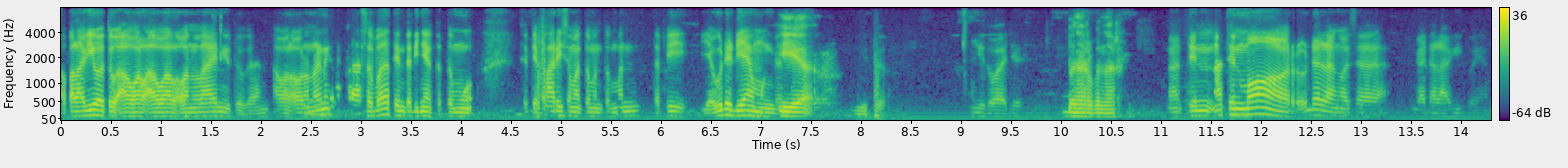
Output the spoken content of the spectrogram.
Apalagi waktu awal-awal online gitu kan. Awal-awal online kan kerasa banget yang tadinya ketemu setiap hari sama teman-teman tapi ya udah dia yang mengganti. Iya, gitu. Gitu aja benar-benar. nothing nothing more. Udah lah nggak usah nggak ada lagi gue yang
